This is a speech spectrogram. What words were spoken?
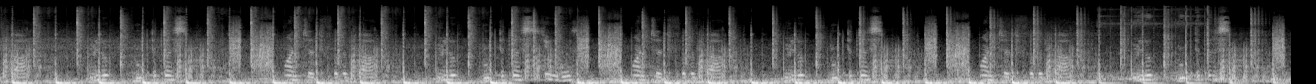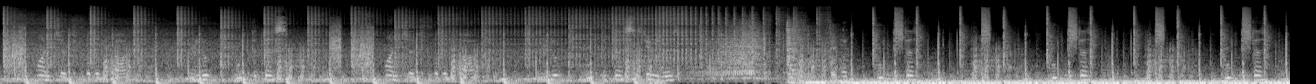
the park. Look at us. Wanted for the park. Look at us students. Wanted for the park. Look at us. Wanted for the park. Look at us. Wanted for the park. Look at us. Wanted for the park. Look at us students. Look at us. Look at us. Look at us.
